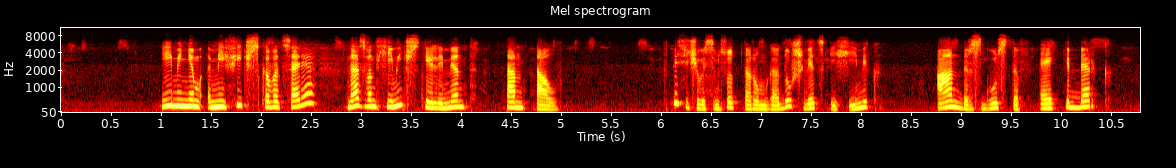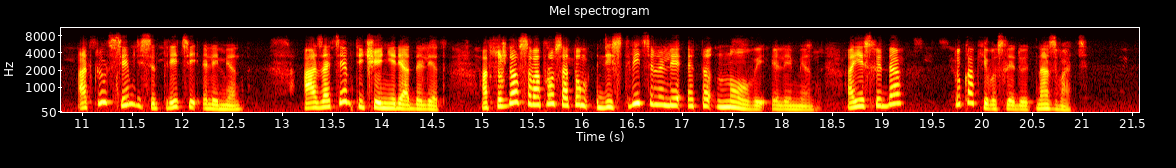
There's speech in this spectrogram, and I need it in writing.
Именем мифического царя назван химический элемент тантал. В 1802 году шведский химик Андерс Густав Эккеберг открыл 73-й элемент, А затем в течение ряда лет обсуждался вопрос о том, действительно ли это новый элемент, а если да, то как его следует назвать.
